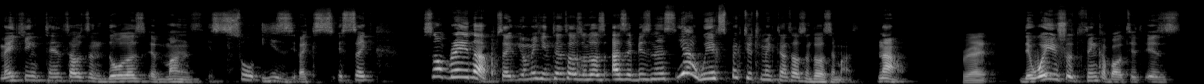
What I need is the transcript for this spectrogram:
making ten thousand dollars a month is so easy. Like, it's, it's like it's no brainer. It's like you're making ten thousand dollars as a business. Yeah, we expect you to make ten thousand dollars a month. Now, Right. the way you should think about it is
